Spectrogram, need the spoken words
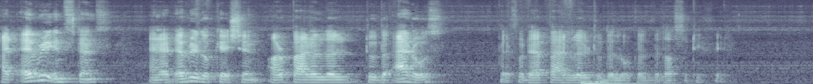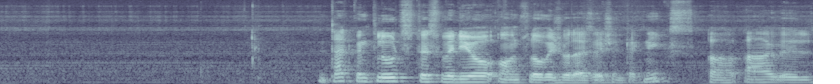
at every instance and at every location are parallel to the arrows therefore they are parallel to the local velocity field. That concludes this video on flow visualization techniques. Uh, I will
